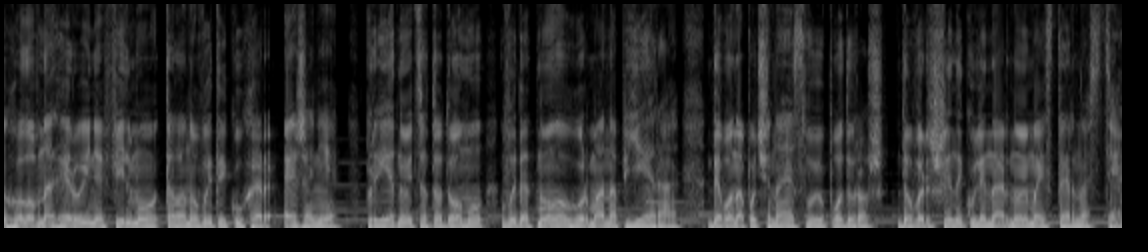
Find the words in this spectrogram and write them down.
Головна героїня фільму Талановитий кухар Ежані приєднується додому видатного гурмана П'єра, де вона починає свою подорож до вершини кулінарної майстерності.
